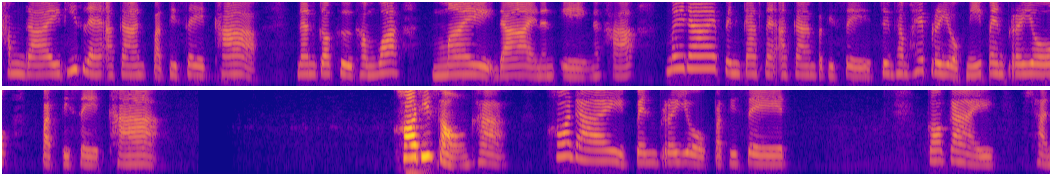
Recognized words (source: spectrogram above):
คำใดที่แสดงอาการปฏิเสธค่ะ นั่นก็คือคำว่า ไม่ได้นั่นเองนะคะ ไม่ได้เป็นการแสดงอาการปฏิเสธ จึงทำให้ประโยคนี้เป็นประโยคปฏิเสธค่ะ ข้อที่ 2 ค่ะ ข้อใดเป็นประโยคปฏิเสธกอไก่ ฉัน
